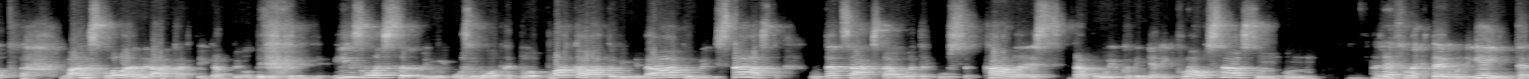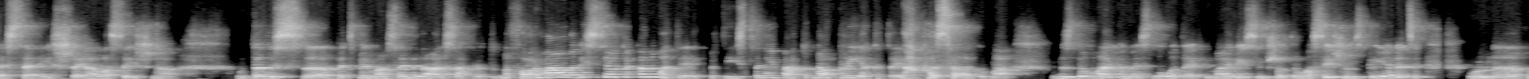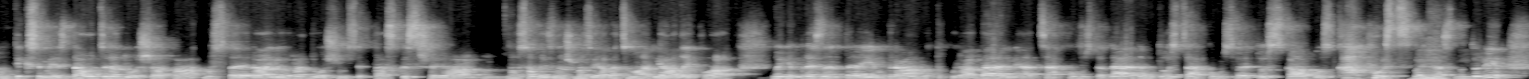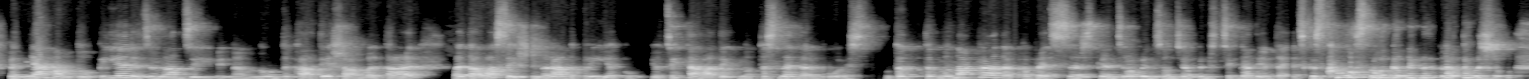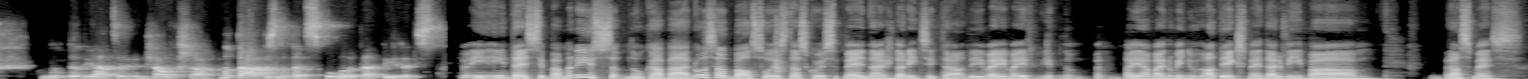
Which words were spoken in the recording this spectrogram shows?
mani skolēni ir ārkārtīgi atbildīgi. Viņi izlasa, viņi uzmoka to plakātu, viņi nāk un viņi stāsta. Un tad sākas tā otra puse. Kā lai es dabūju, ka viņi arī klausās un, un reflektē un ieinteresējas šajā lasīšanā. Uh, Un tad es pēc pirmā semināra sapratu, ka nu, formāli viss jau tā kā notiek, bet īstenībā tur nav prieka tajā pasākumā. Un es domāju, ka mēs noteikti mainīsim šo lasīšanas pieredzi un, un tiksimies daudz radošākā atmosfērā, jo radošums ir tas, kas šajā nu, salīdzinoši mazajā vecumā ir jāliek klāt. Nu, ja prezentējam grāmatu, kurā bērni ēd cepumus, tad ēdam tos cepumus vai tos skāpos kāpustus vai kas nu tur ir, bet ņemam to pieredzi un atdzīvinam. Nu, tā kā tiešām, lai tā, ir, lai tā lasīšana rada prieku, jo citādi nu, tas nedarbojas. Un tad, tad man nāk prātā, kāpēc Sērs Kents Robinsons jau pirms cik gadiem teica, ka skolas nogalina radošumu. Nu, tad jāceļ viņš augšā. Nu, tā tas no tādas skolotāja pieredzes. Nu, Intensīvā manī jūs, nu, kā bērnos atbalsojat tas, ko esat mēģinājuši darīt citādi, vai, vai ir, ir nu, tajā vai nu viņu attieksmē, darbībā, prasmēs?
